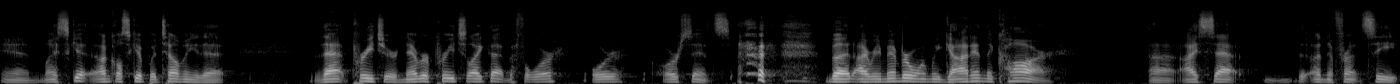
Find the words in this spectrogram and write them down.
And my Skip, uncle Skip would tell me that that preacher never preached like that before or or since. but I remember when we got in the car, uh, I sat on the front seat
